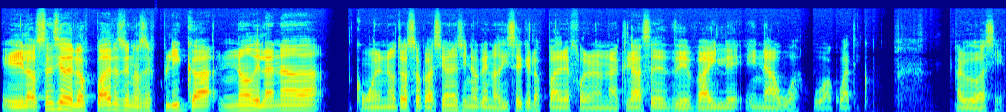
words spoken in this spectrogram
Eh, la ausencia de los padres se nos explica no de la nada, como en otras ocasiones, sino que nos dice que los padres fueron a una clase de baile en agua o acuático. Algo así.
